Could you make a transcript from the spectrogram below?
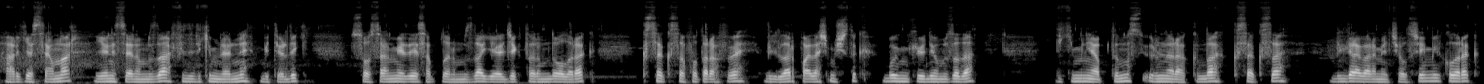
Herkese selamlar. Yeni seramızda fide dikimlerini bitirdik. Sosyal medya hesaplarımızda gelecek tarımda olarak kısa kısa fotoğraf ve videolar paylaşmıştık. Bugünkü videomuzda da dikimini yaptığımız ürünler hakkında kısa kısa bilgiler vermeye çalışayım. İlk olarak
